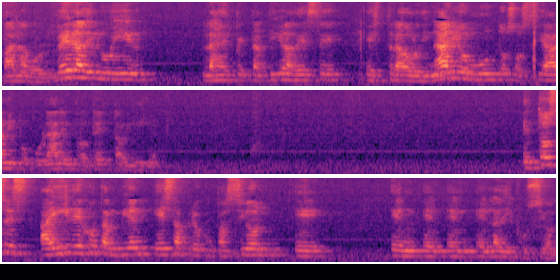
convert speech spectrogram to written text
van a volver a diluir las expectativas de ese extraordinario mundo social y popular en protesta hoy día. Entonces, ahí dejo también esa preocupación eh, en, en- la discusión.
